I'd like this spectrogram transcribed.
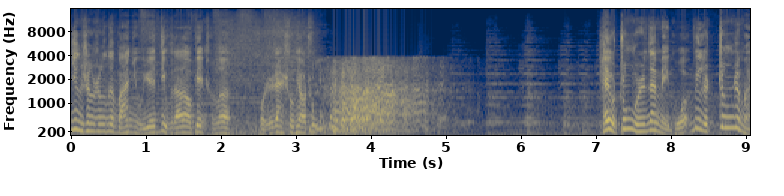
硬生生的把纽约第五大道变成了火车站售票处。还有中国人在美国为了争着买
